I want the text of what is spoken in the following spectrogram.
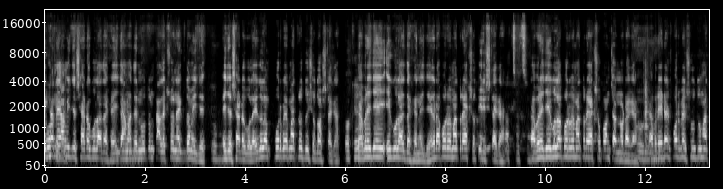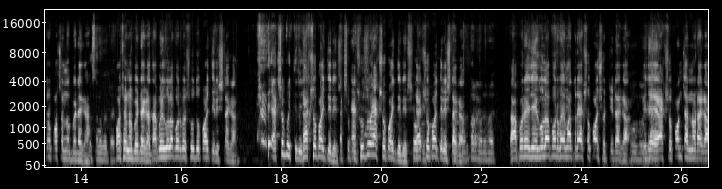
এখানে আমি যে শ্যাডো গুলা দেখাই এই যে আমাদের নতুন কালেকশন একদম এই যে এই যে শ্যাডো গুলা এগুলো পড়বে মাত্র দুইশো দশ টাকা। তারপরে যে এগুলা দেখেন এই যে এটা পড়বে মাত্র একশো তিরিশ টাকা। আচ্ছা আচ্ছা। তারপরে যে এগুলা পড়বে মাত্র একশো পঞ্চান্ন টাকা। তারপরে এটা পড়বে শুধু মাত্র পঁচানব্বই টাকা। পঁচানব্বই টাকা। তারপরে এগুলো পড়বে শুধু পঁয়ত্রিশ টাকা। 135 একশো পঁয়ত্রিশ। শুধু একশো পঁয়ত্রিশ। একশো পঁয়ত্রিশ টাকা। তারপরে যে এগুলা পড়বে মাত্র একশো পঁয়ষট্টি টাকা। এই যে একশো পঞ্চান্ন টাকা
